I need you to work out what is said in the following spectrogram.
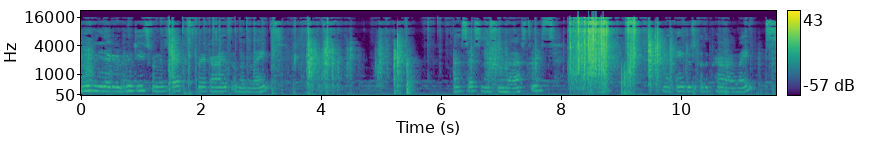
Removing the negative energies from this deck, Spirit Guides of the Night. Ancestors and Masters. And the Angels of the Light.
